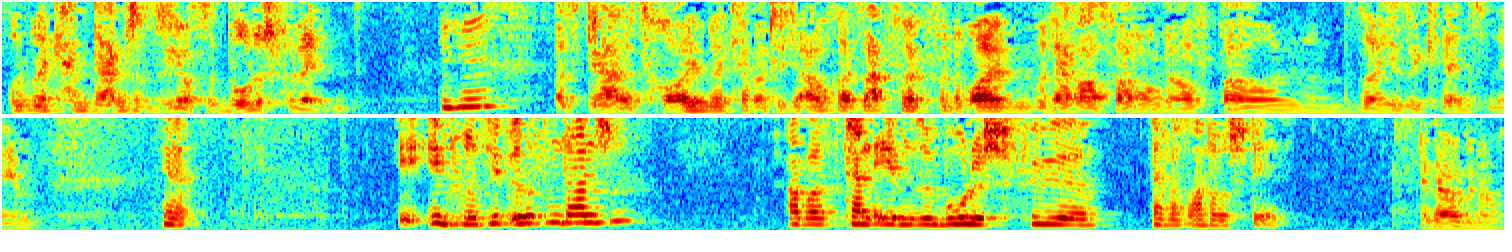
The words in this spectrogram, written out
und man kann Dungeons natürlich auch symbolisch verwenden. Mhm. Also gerade Träume kann man natürlich auch als Abfolge von Räumen und Herausforderungen aufbauen und solche Sequenzen nehmen. Ja. Im Prinzip ist es ein Dungeon, aber es kann eben symbolisch für etwas anderes stehen. Genau, genau.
